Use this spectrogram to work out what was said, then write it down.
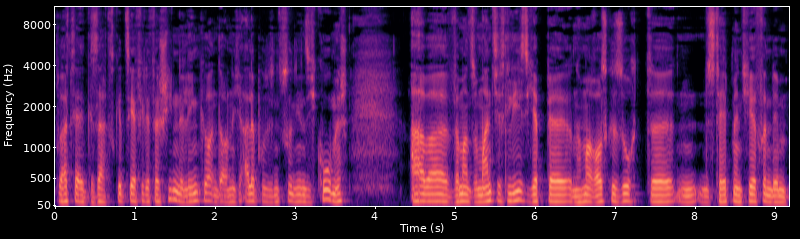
du hast ja gesagt, es gibt sehr viele verschiedene Linke und auch nicht alle positionieren sich komisch. Aber wenn man so manches liest, ich habe ja nochmal rausgesucht, äh, ein Statement hier von dem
